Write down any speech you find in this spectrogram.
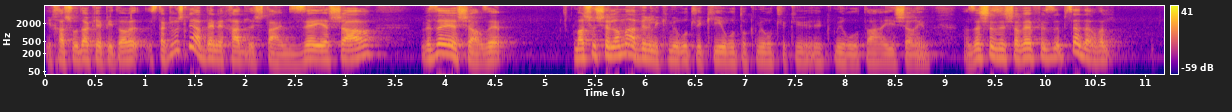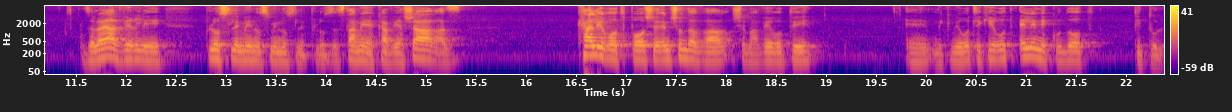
היא חשודה כפיתול, אבל תסתכלו שנייה בין 1 ל-2, זה ישר וזה ישר, זה משהו שלא מעביר לי קמירות לקהירות או קמירות לקמירות הישרים. אז זה שזה שווה אפס זה בסדר, אבל זה לא יעביר לי פלוס למינוס, מינוס לפלוס, זה סתם יהיה קו ישר, אז קל לראות פה שאין שום דבר שמעביר אותי אה, מקמירות לקהירות, אין לי נקודות פיתול.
